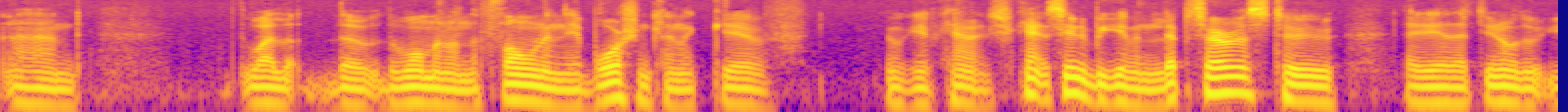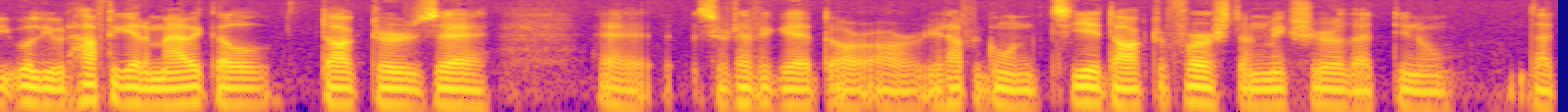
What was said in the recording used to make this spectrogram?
And while the the woman on the phone in the abortion clinic gave you know, give kind of, she can't seem to be giving lip service to the idea that you know that well you would have to get a medical doctor's uh, uh, certificate or, or you'd have to go and see a doctor first and make sure that you know that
